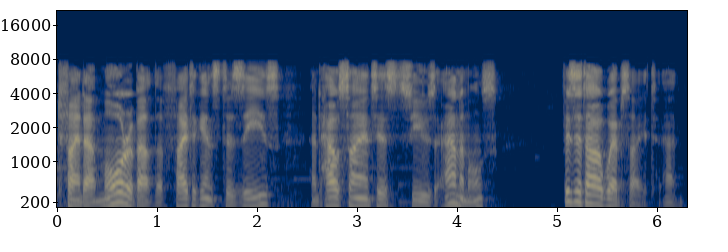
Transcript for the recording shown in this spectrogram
To find out more about the fight against disease and how scientists use animals, visit our website at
